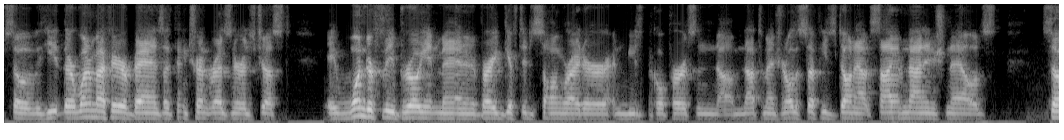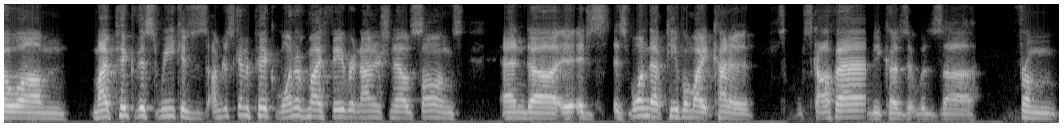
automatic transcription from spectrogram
So he, they're one of my favorite bands. I think Trent Reznor is just a wonderfully brilliant man and a very gifted songwriter and musical person. Um, not to mention all the stuff he's done outside of Nine Inch Nails. So um, my pick this week is I'm just going to pick one of my favorite Nine Inch Nails songs, and uh, it- it's it's one that people might kind of scoff at because it was uh, from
